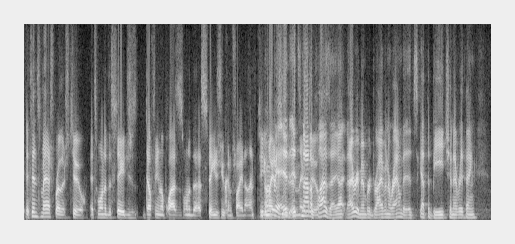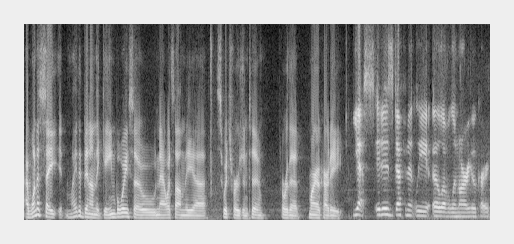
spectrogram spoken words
it's in Smash Brothers too. It's one of the stages. Delfino Plaza is one of the stages you can fight on. So you Oh, might have yeah, seen it, it it's not too. a plaza. I, I remember driving around it. It's got the beach and everything. I want to say it might have been on the Game Boy, so now it's on the uh, Switch version too, or the Mario Kart 8. Yes, it is definitely a level in Mario Kart.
